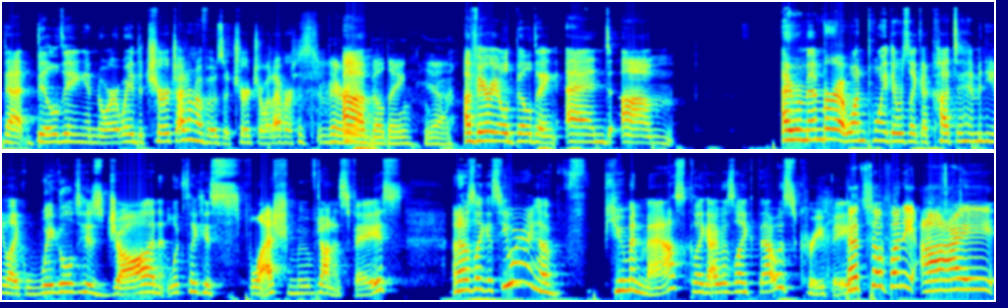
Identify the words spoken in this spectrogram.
that building in Norway, the church. I don't know if it was a church or whatever. Just a very Um, old building. Yeah. a very old building and um I remember at one point there was like a cut to him and he like wiggled his jaw and it looked like his flesh moved on his face. And I was like, is he wearing a human mask? Like I was like, that was creepy. That's so funny. I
